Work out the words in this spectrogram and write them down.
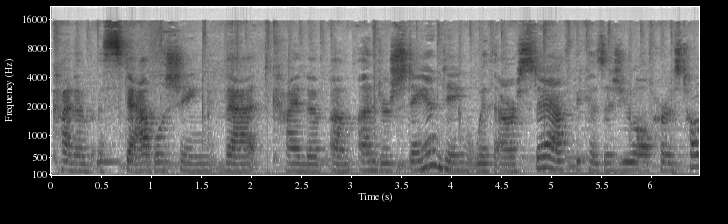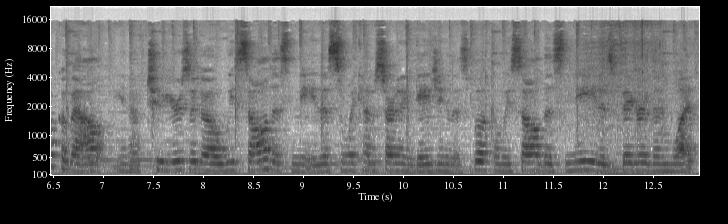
kind of establishing that kind of um, understanding with our staff because as you all have heard us talk about you know two years ago we saw this need this when we kind of started engaging in this book and we saw this need is bigger than what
